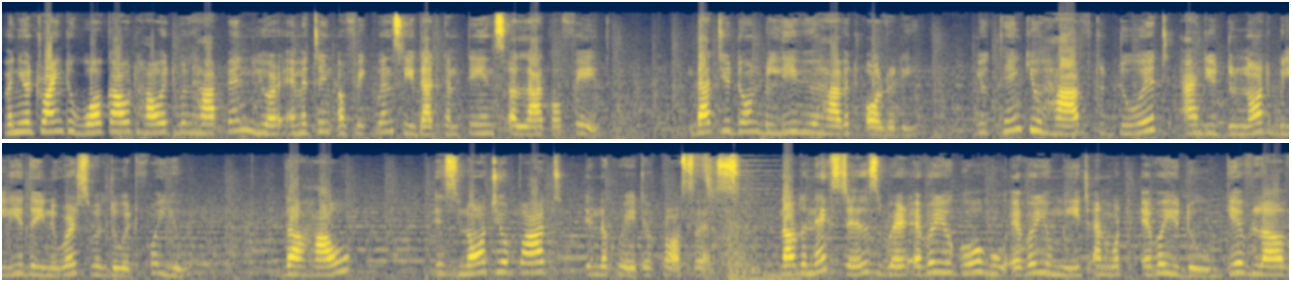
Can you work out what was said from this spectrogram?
When you're trying to work out how it will happen, you are emitting a frequency that contains a lack of faith. That you don't believe you have it already. You think you have to do it and you do not believe the universe will do it for you. The how is not your part in the creative process. Now, the next is wherever you go, whoever you meet, and whatever you do, give love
